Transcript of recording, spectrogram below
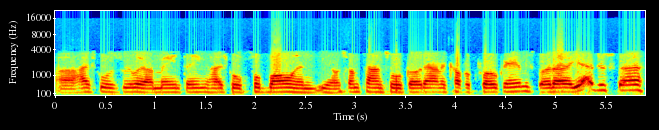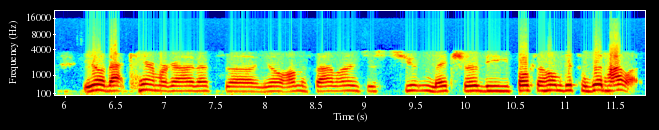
Uh, high school is really our main thing, high school football, and you know sometimes we'll go down and cover programs. But uh, yeah, just uh, you know that camera guy that's uh, you know on the sidelines just shooting, make sure the folks at home get some good highlights.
